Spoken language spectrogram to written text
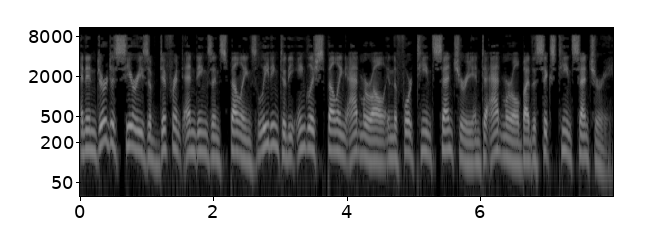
and endured a series of different endings and spellings leading to the English spelling admiral in the 14th century and to admiral by the 16th century.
